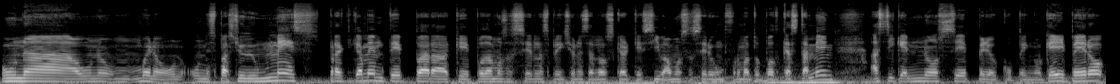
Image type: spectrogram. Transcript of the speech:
una, un, bueno, un, espacio de un mes prácticamente para que podamos hacer las predicciones al Oscar, que sí vamos a hacer un formato podcast también, así que no se preocupen, ¿ok? Pero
